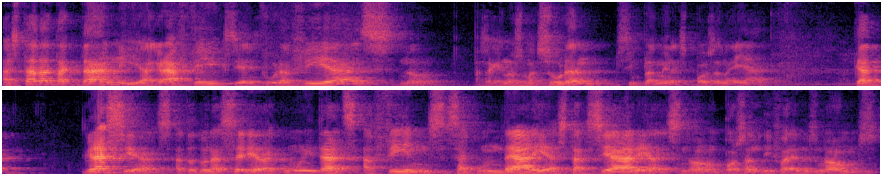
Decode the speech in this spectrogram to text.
està detectant, hi ha gràfics, hi ha infografies, no? passa que no es mesuren, simplement es posen allà, que gràcies a tota una sèrie de comunitats afins, secundàries, terciàries, no? posen diferents noms,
